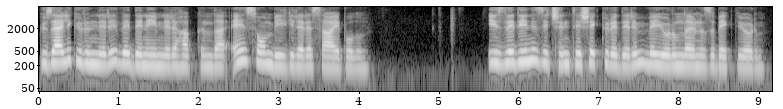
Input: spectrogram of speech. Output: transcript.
güzellik ürünleri ve deneyimleri hakkında en son bilgilere sahip olun. İzlediğiniz için teşekkür ederim ve yorumlarınızı bekliyorum.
